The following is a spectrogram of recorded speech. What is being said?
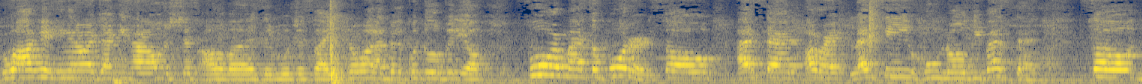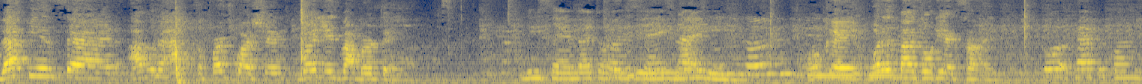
We're out here hanging out at Jackie's house, just all of us, and we're just like, you know what? Let's make a quick little video for my supporters. So I said, all right, let's see who knows me best then. So that being said, I'm gonna ask the first question. When is my birthday? December 26, 2090. Okay, what is my zodiac sign? Capricorn.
